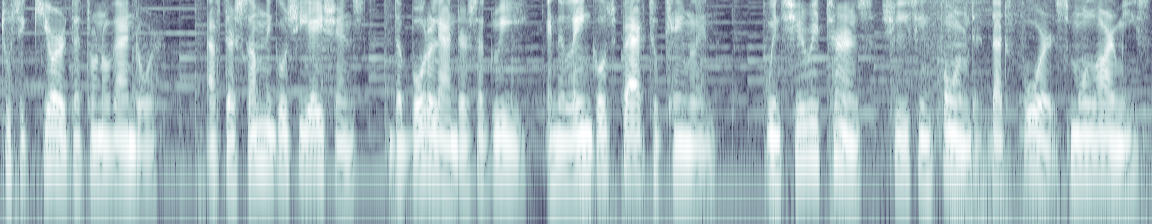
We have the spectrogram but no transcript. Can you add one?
to secure the throne of Andor. After some negotiations, the Borderlanders agree and Elayne goes back to Caemlyn. When she returns, she is informed that four small armies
